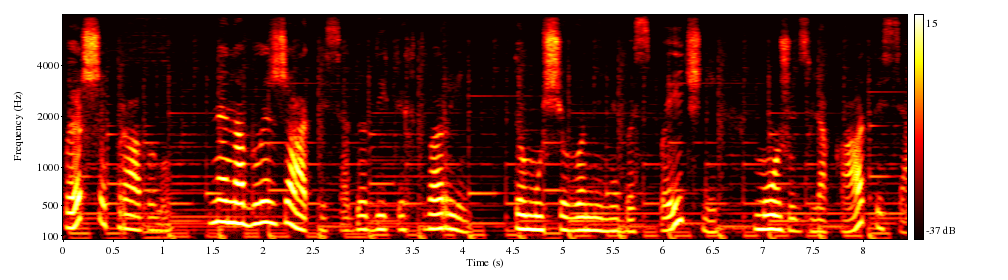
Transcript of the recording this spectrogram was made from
Перше правило не наближатися до диких тварин, тому що вони небезпечні, можуть злякатися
